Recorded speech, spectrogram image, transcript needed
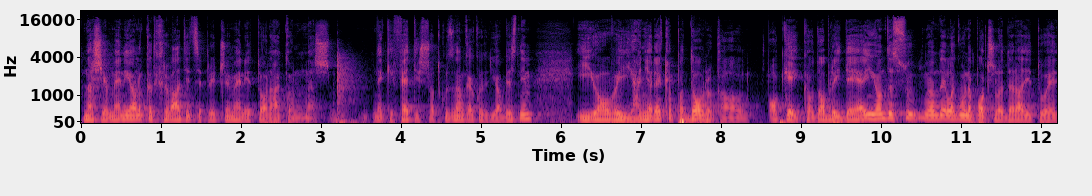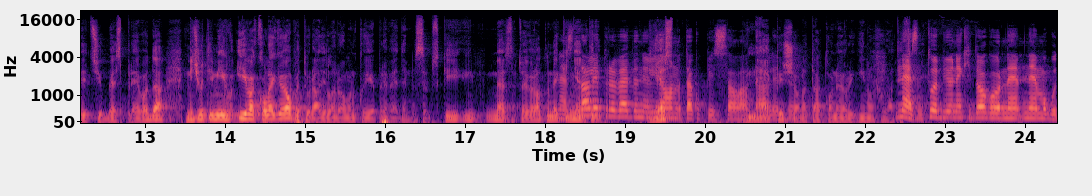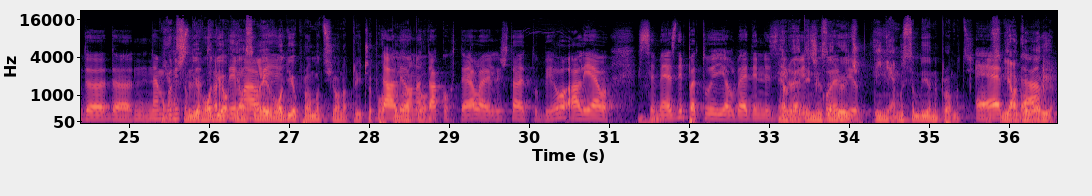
Znaš, ja, meni ono kad Hrvatice pričaju, meni je to onako, znaš, neki fetiš, otkud znam kako da ti objasnim. I ovaj, Janja rekla, pa dobro, kao, ok, kao dobra ideja i onda su onda je Laguna počela da radi tu ediciju bez prevoda. Međutim Iva kolega je opet uradila roman koji je preveden na srpski i ne znam, to je verovatno neki njen. Ne znam da li je preveden ili Jest, ona tako pisala. Pa ne da piše je... ona tako, ona je original Hrvatica. Ne znam, tu je bio neki dogovor, ne, ne mogu da, da ne mogu ja ništa da vodio, tvrdim, Ja sam ali... je vodio promociju, ona priča potpuno Da li ona to. tako htela ili šta je tu bilo, ali evo, se mezni, pa tu je Jelvedin Nezirović, Jelvedin koji je bio... I njemu sam bio na promociji, e, sam ja da. govorio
